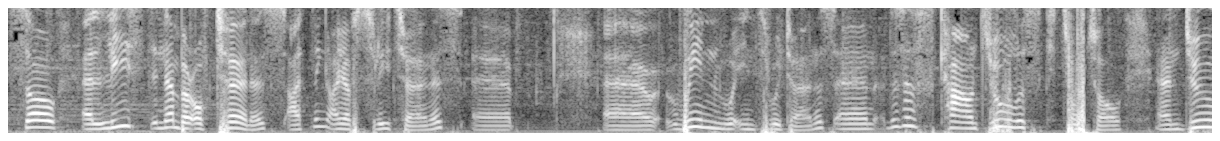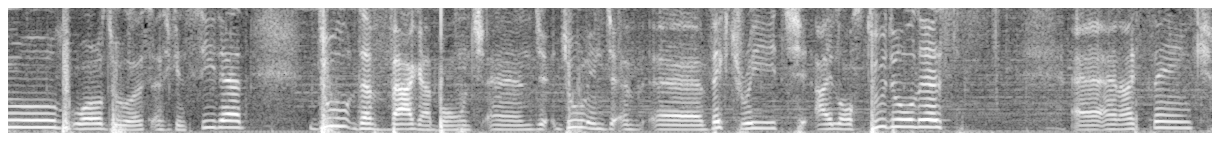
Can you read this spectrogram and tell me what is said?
So at least number of turners I think I have three turners uh, uh, win in three turns and this is count duelist total and duel world duelist as you can see that duel the vagabond and duel in uh, victory I lost two duelists uh, and I think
